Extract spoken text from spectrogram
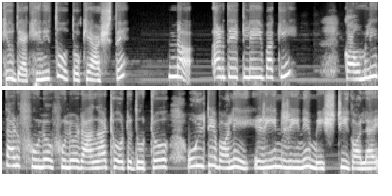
কেউ দেখেনি তো তোকে আসতে? না, আর দেখলেই বা কি? কমলি তার ফুলো ফুলো রাঙা ঠোঁট দুটো উল্টে বলে, ঋণ, ঋণে মিষ্টি গলায়।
